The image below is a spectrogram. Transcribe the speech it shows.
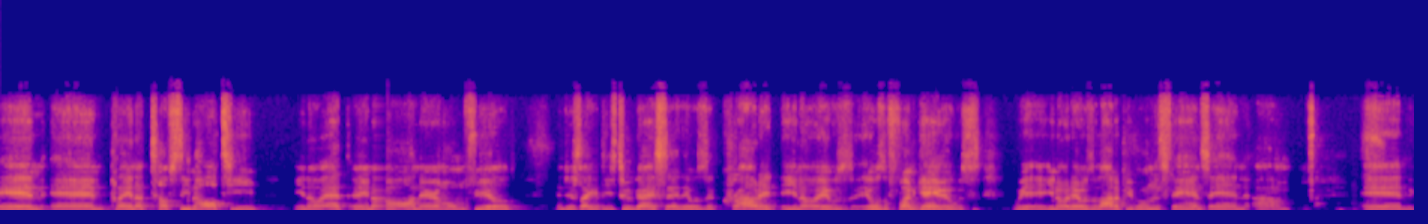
and and playing a tough Seton Hall team, you know, at you know on their home field, and just like these two guys said, it was a crowded, you know, it was it was a fun game. It was, we, you know, there was a lot of people in the stands, and um, and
